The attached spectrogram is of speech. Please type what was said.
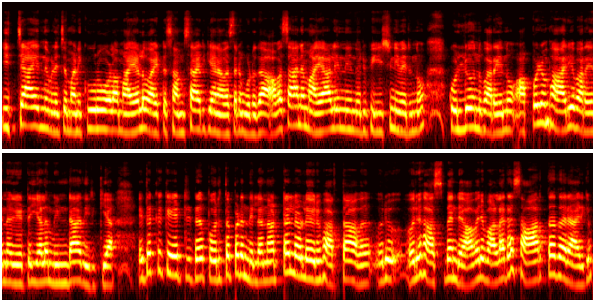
ഇച്ച എന്ന് വിളിച്ച് മണിക്കൂറുകളോളം അയാളുമായിട്ട് സംസാരിക്കാൻ അവസരം കൊടുക്കുക. അവസാനം അയാളിൽ നിന്നൊരു ഭീഷണി വരുന്നു കൊല്ലുമെന്ന് പറയുന്നു. അപ്പോഴും ഭാര്യ പറയുന്നത് കേട്ട് ഇയാൾ മിണ്ടാതിരിക്കുക. ഇതൊക്കെ കേട്ടിട്ട് പൊരുത്തപ്പെടുന്നില്ല. നട്ടലുള്ള ഒരു ഭർത്താവ് ഒരു ഒരു ഹസ്ബൻഡ് അവർ വളരെ സാർത്ഥതരായിരിക്കും.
